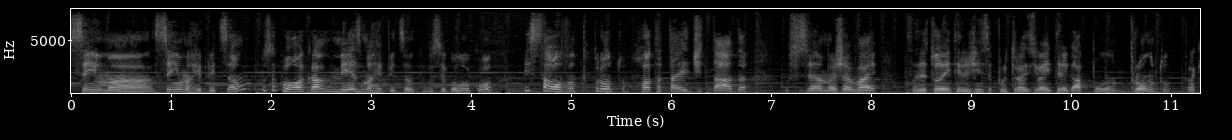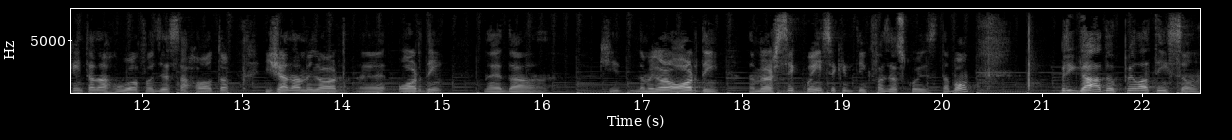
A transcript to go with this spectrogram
sem uma, sem uma repetição, você coloca a mesma repetição que você colocou e salva. Pronto, rota está editada, o sistema já vai fazer toda a inteligência por trás e vai entregar pronto para quem está na rua fazer essa rota e já na melhor é, ordem, né, da, que, na melhor ordem, na melhor sequência que ele tem que fazer as coisas, tá bom? Obrigado pela atenção.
